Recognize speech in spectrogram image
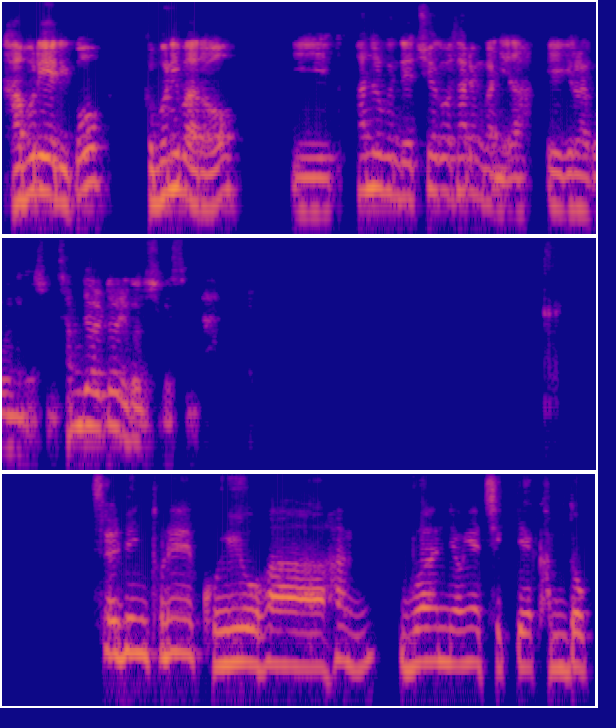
가브리엘이고 그분이 바로 이 하늘군대 최고 사령관이다 이 얘기를 하고 있는 것입니다. 3절도 읽어주시겠습니다. 셀빙톤의 고유화한 무한령의 직계 감독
